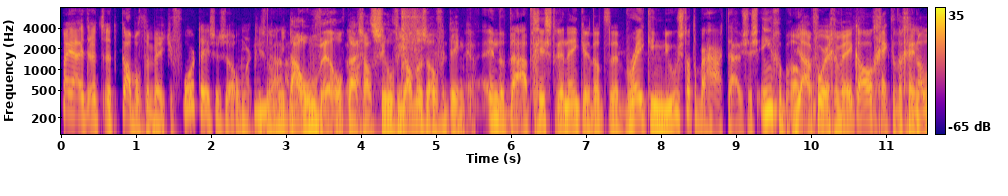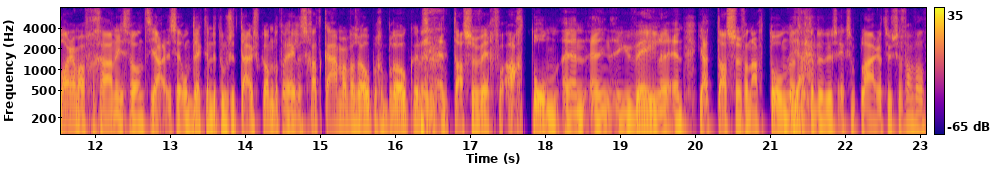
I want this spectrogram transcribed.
maar ja, het, het, het kabbelt een beetje voort deze zomer. Het is nog niet... Nou, hoewel, daar zal Sylvie anders over denken. Inderdaad, gisteren in één keer dat breaking news dat er bij haar thuis is ingebroken. Ja, vorige week al. Gek dat er geen alarm afgegaan is. Want ja, ze ontdekte het toen ze thuis kwam dat de hele schatkamer was opengebroken. En, en tassen weg voor 8 ton. En, en juwelen. En ja, tassen van 8 ton. Daar zitten er dus exemplaren tussen van wel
